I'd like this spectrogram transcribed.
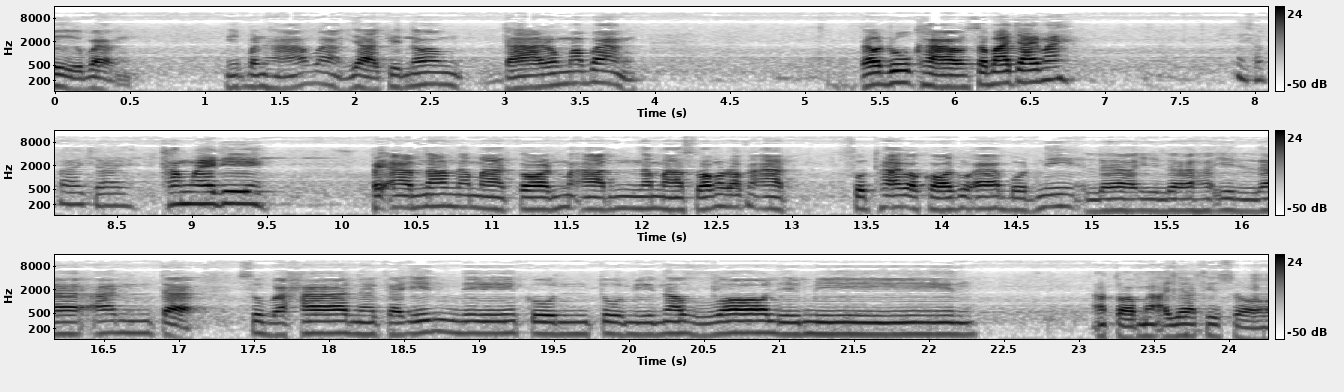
ดื้อบ้าง มีปัญหาบ้างญาติพี่น้องด่าเรามาบ้าง เราดูข่าวสบายใจไหม ไม่สบายใจทำไงดี ไปอาบน้ำนมาดก่อน มาอาบนมาสองเราก็อาบสุดท้ายก็ขอดุอาบทนี้لا إله إلا أنت سبحانك إني كنت من الظالمين เอาต่อมาอายาที่สอง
